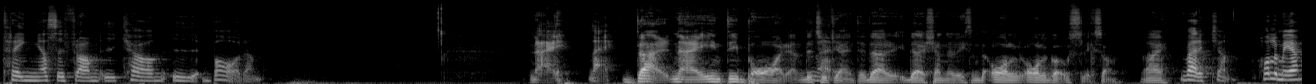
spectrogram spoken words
tränga sig fram i kön i baren? Nej, Nej. där, nej inte i baren. Det tycker Nej. jag inte. Där, där känner du liksom all, all goes liksom. Nej. Verkligen. Håller med.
